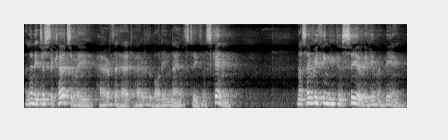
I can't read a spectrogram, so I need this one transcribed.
And then it just occurred to me hair of the head, hair of the body, nails, teeth, and skin. And that's everything you can see of a human being.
